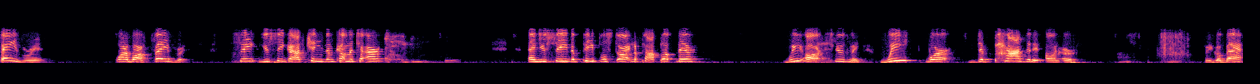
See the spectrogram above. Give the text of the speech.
favorite, one of our favorite. See, you see God's kingdom coming to earth? And you see the people starting to pop up there? We are, excuse me, we were deposited on earth. Can we go back?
